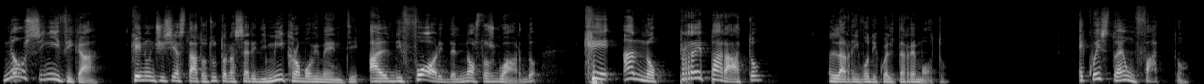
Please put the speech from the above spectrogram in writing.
non significa che non ci sia stata tutta una serie di micro movimenti al di fuori del nostro sguardo che hanno preparato l'arrivo di quel terremoto. E questo è un fatto.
